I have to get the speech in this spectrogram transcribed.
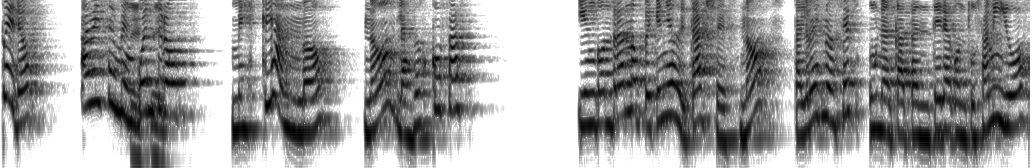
pero a veces me Sí, encuentro mezclando, ¿no? Las dos cosas y encontrando pequeños detalles, ¿no? Tal vez no haces una cata entera con tus amigos,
